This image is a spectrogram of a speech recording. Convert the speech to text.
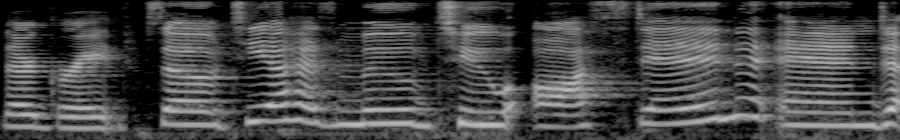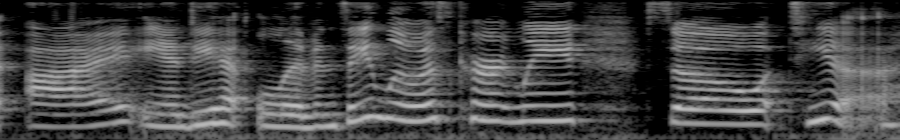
they're great. So Tia has moved to Austin, and I, Andie, live in St. Louis currently. So Tia,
